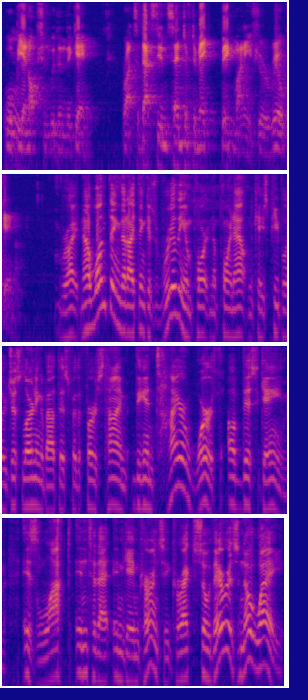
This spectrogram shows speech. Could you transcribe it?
will be hmm. an option within the game. Right, so that's the incentive to make big money if you're a real gamer. Right. Now, one thing that I think is really important to point out in case people are just learning about this for the first time the entire worth of this game is locked into that in game currency, correct? So there is no way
